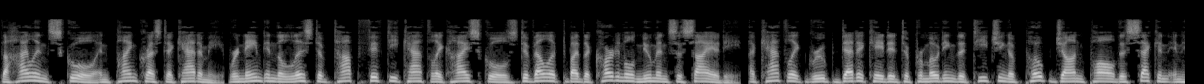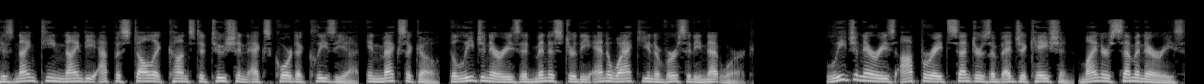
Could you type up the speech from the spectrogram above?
the Highlands School and Pinecrest Academy were named in the list of top 50 Catholic high schools developed by the Cardinal Newman Society, a Catholic group dedicated to promoting the teaching of Pope John Paul II in his 1990 Apostolic Constitution Ex Corde Ecclesiae. In Mexico, the Legionaries administer the Anahuac University Network. Legionaries operate centers of education minor seminaries,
